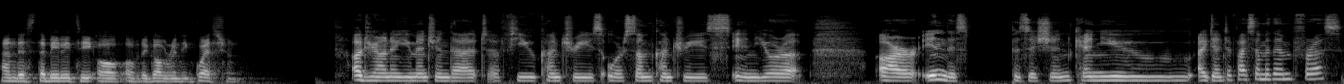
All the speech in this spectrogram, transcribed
and the stability of, of the government in question. Adriano, you mentioned that a few countries or some countries in Europe are in this position. Can you identify some of them for us?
